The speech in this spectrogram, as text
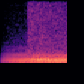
you.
